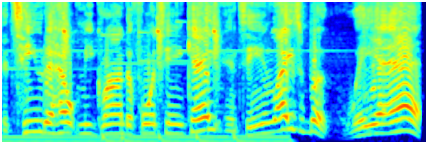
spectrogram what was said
continue to help me grind to 14k, and Team Lifesbook, where you at?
